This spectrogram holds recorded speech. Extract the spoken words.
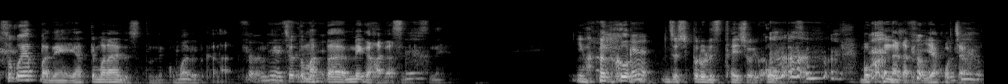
そこやっぱね、やってもらえるとちょっとね、困るかなっていそうですねちょっとまた目が離すんですね。今のところね、女子プロレス大賞に候補ですよ。僕の中で、ヤコちゃん。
